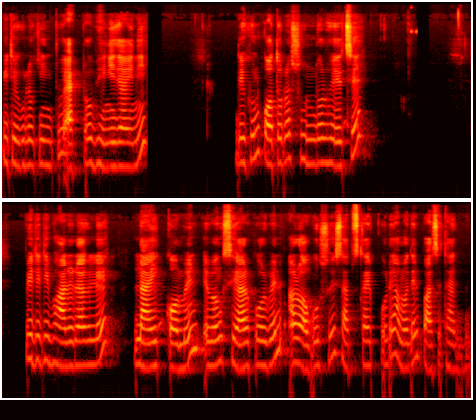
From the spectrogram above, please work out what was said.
পিঠেগুলো কিন্তু একটাও ভেঙে যায়নি। দেখুন কতটা সুন্দর হয়েছে। ভিডিওটি ভালো লাগলে লাইক, কমেন্ট এবং শেয়ার করবেন আর অবশ্যই সাবস্ক্রাইব করে আমাদের পাশে থাকবেন।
